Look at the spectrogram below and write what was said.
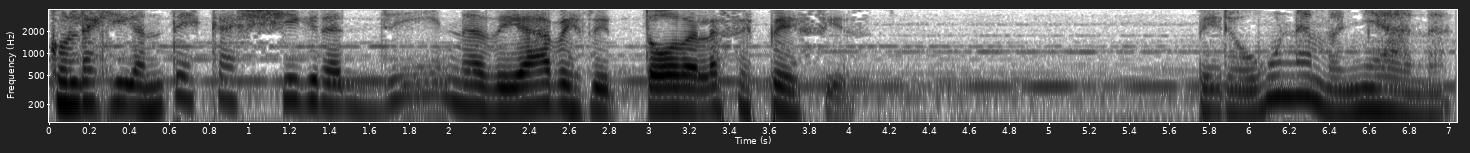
con la gigantesca shigra llena de aves de todas las especies. Pero una mañana,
